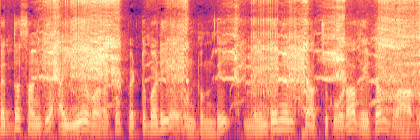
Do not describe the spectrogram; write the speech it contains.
పెద్ద సంఖ్య అయ్యే వరకు పెట్టుబడి ఉంటుంది. మెయింటెనెన్స్ ఖర్చు కూడా రిటర్న్ రాదు.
